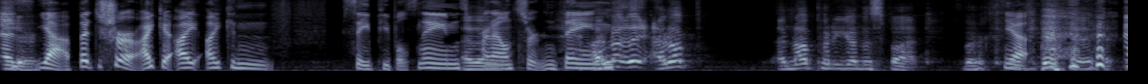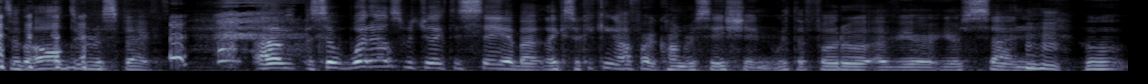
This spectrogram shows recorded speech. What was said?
as Sure. yeah. But sure, I can I, I can say people's names, pronounce certain things. i'm not i'm not i'm not putting you on the spot book. Yeah. with all due respect. Um, so, what else would you like to say about like so? Kicking off our conversation with a photo of your your son, Mm-hmm. who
